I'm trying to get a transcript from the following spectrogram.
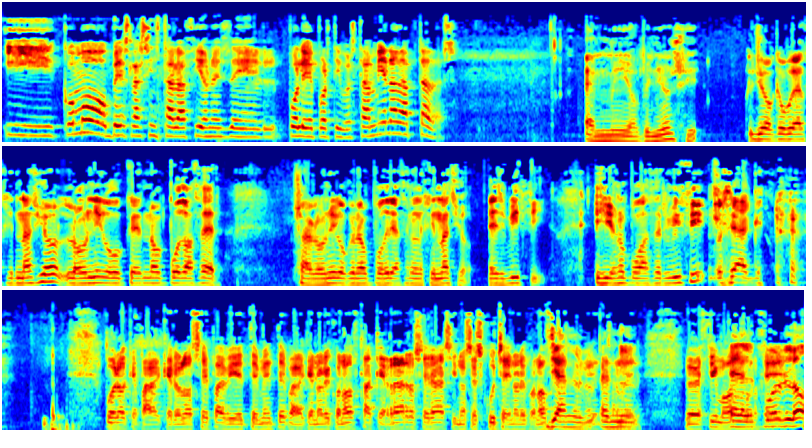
¿Y cómo ves las instalaciones del polideportivo? ¿Están bien adaptadas? En mi opinión, sí. Yo que voy al gimnasio, lo único que no puedo hacer, o sea, lo único que no podría hacer en el gimnasio es bici. Y yo no puedo hacer bici, o sea que... Bueno, que para el que no lo sepa, evidentemente, para el que no le conozca, qué raro será si nos escucha y no le conoce. Ya, el- el- lo decimos, el Jorge. pueblo.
